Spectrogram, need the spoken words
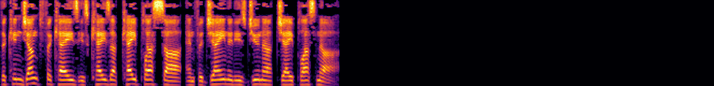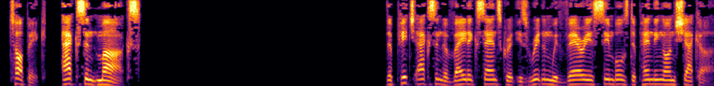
The conjunct for k's is kza k plus and for jane it is juna j plus na. Topic: Accent marks. The pitch accent of Vedic Sanskrit is written with various symbols depending on shaka.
